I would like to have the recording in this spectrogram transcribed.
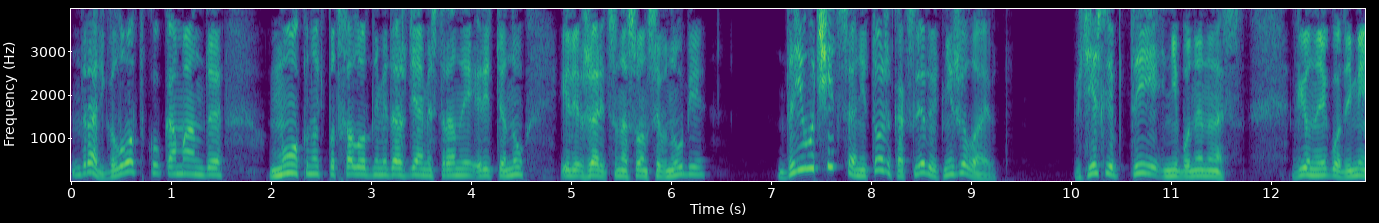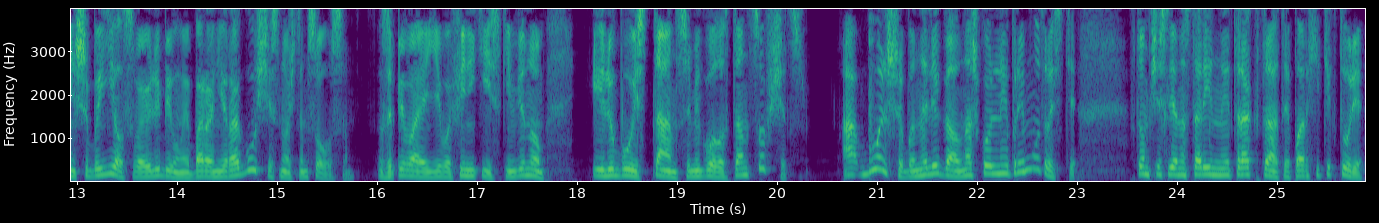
драть глотку, командуя, мокнуть под холодными дождями страны Ритену или жариться на солнце в Нубии. Да и учиться они тоже как следует не желают. Ведь если б ты, не Боненес, в юные годы меньше бы ел свое любимое баранье рагу с чесночным соусом, запивая его финикийским вином и любуясь танцами голых танцовщиц, а больше бы налегал на школьные премудрости, в том числе на старинные трактаты по архитектуре,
